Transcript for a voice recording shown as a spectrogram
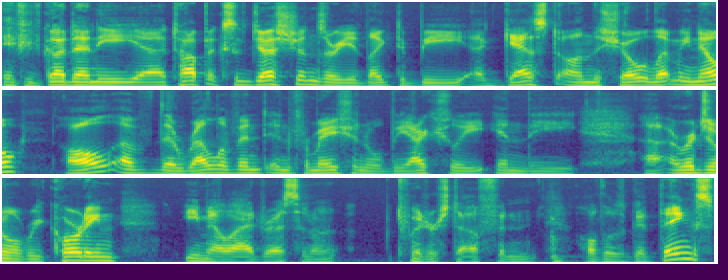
If you've got any uh, topic suggestions or you'd like to be a guest on the show, let me know. All of the relevant information will be actually in the uh, original recording, email address, and uh, Twitter stuff, and all those good things.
